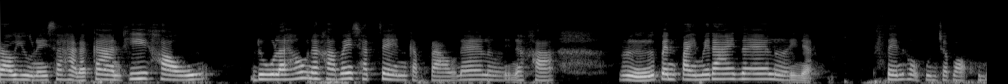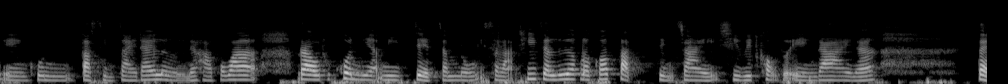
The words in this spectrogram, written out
เราอยู่ในสถานการณ์ที่เขา ดูแล้วนะคะไม่ชัดเจนกับเราแน่เลยนะคะ หรือเป็นไปไม่ได้แน่เลยเนี่ยเซนส์ของคุณจะบอกคุณเอง คุณตัดสินใจได้เลยนะคะ เพราะว่าเราทุกคนเนี่ยมีเจตจำนงอิสระที่จะเลือกแล้วก็ตัดสินใจชีวิตของตัวเองได้นะ แต่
